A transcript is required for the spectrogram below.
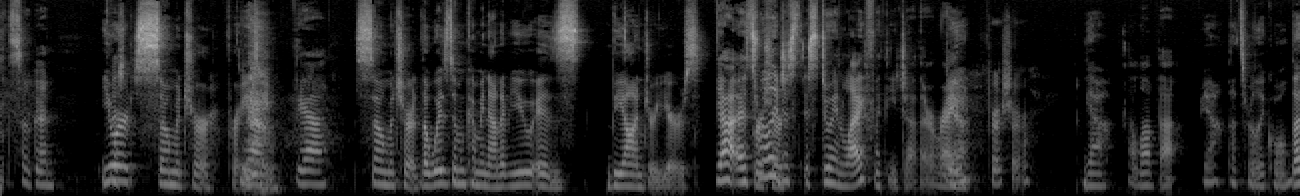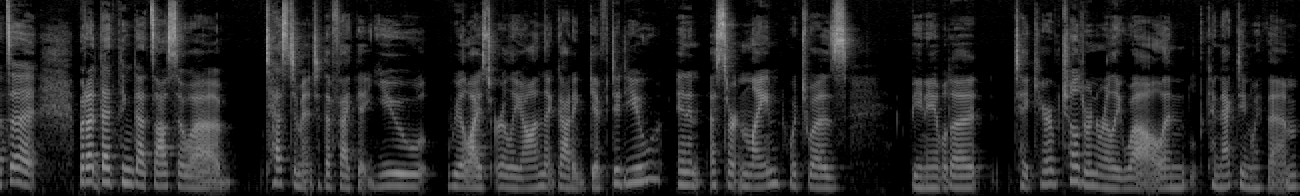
It's so good. You are so mature for 18. Yeah. yeah. So mature. The wisdom coming out of you is beyond your years. Yeah, it's really sure. just it's doing life with each other, right? Yeah, for sure. Yeah. I love that. Yeah, that's really cool. That's a, but I, I think that's also a testament to the fact that you realized early on that God had gifted you in a certain lane, which was being able to take care of children really well and connecting with them.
